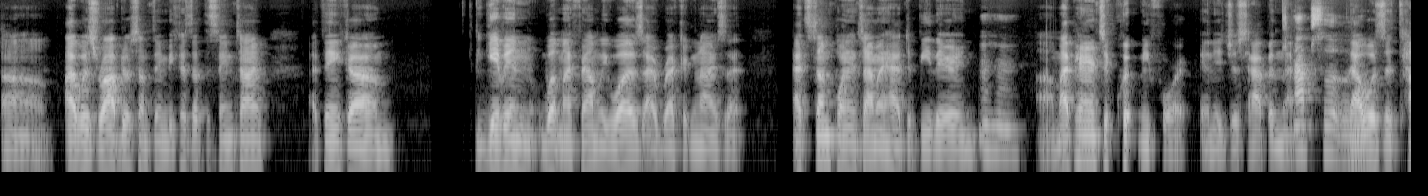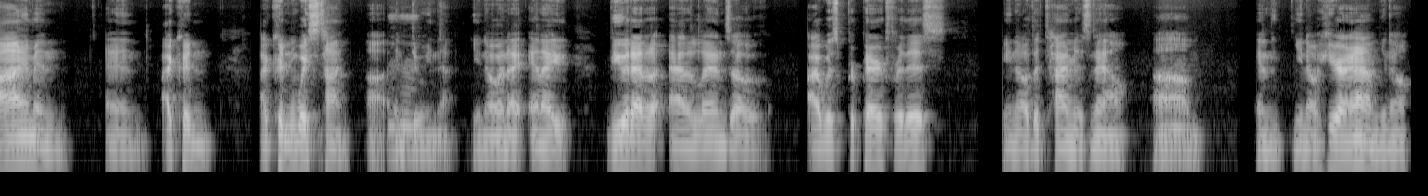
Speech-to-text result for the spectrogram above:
um i was robbed of something because at the same time i think um given what my family was i recognize that at some point in time, I had to be there, and Mhm. uh, my parents equipped me for it, and it just happened that Absolutely. that was the time, and and I couldn't I couldn't waste time uh, in Mhm. doing that, you know, and I and I view it at a, at a lens of I was prepared for this, you know, the time is now, um, and you know, here I am, you know,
